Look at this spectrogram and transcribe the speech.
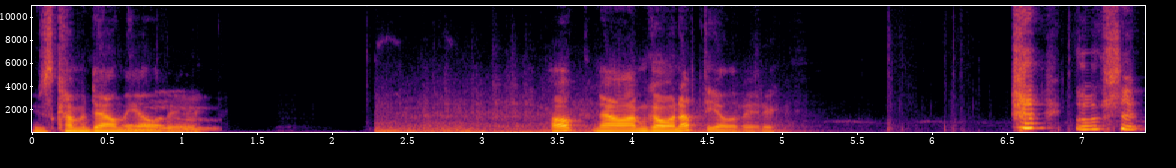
He's coming down the elevator. Oh, now I'm going up the elevator. Oh shit.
